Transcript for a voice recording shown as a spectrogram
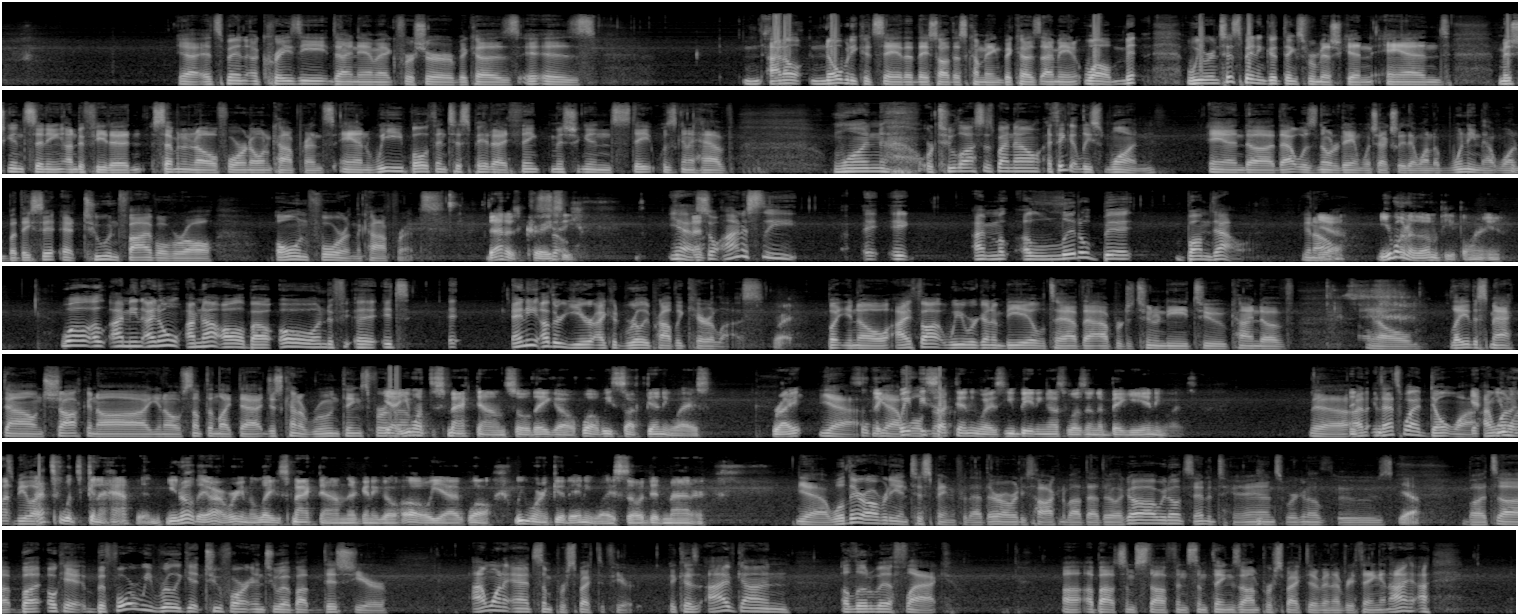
yeah, it's been a crazy dynamic for sure because it is. I don't. Nobody could say that they saw this coming because I mean, well, we were anticipating good things for Michigan, and Michigan sitting undefeated, seven and 0, 4 and zero in conference, and we both anticipated. I think Michigan State was going to have one or two losses by now. I think at least one, and uh, that was Notre Dame, which actually they wound up winning that one. But they sit at two and five overall, zero and four in the conference. That is crazy. Yeah. And- So honestly, it, it I'm a- a little bit bummed out. You know. Yeah, you're one of them people, aren't you? Well, uh, I mean, I don't. I'm not all about oh, undefe- uh, it's uh, any other year I could really probably care less. Right. but you know, I thought we were going to be able to have that opportunity to kind of, you know, lay the smackdown, shock and awe, you know, something like that, just kind of ruin things for Yeah, them. you want the smackdown so they go, well, we sucked anyways, right? yeah, So like, yeah, we, well, we sucked anyways. You beating us wasn't a biggie anyways. Yeah, I, that's why I don't want. Yeah, I you want, it to be like that's what's going to happen. You know they are. We're going to lay smackdown. They're going to go, oh yeah, well we weren't good anyway, so it didn't matter. Yeah, well, they're already anticipating for that. They're already talking about that. They're like, "Oh, we don't stand a chance. We're gonna lose." Yeah. But, uh, but okay. Before we really get too far into it about this year, I want to add some perspective here because I've gotten a little bit of flack uh, about some stuff and some things on perspective and everything. And I,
